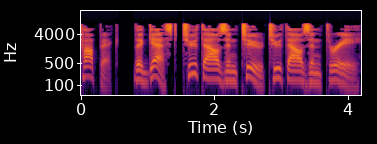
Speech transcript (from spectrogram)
Topic: The Guest 2002-2003.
